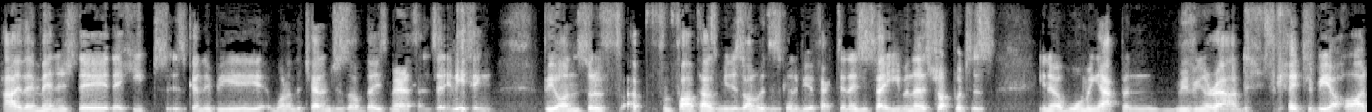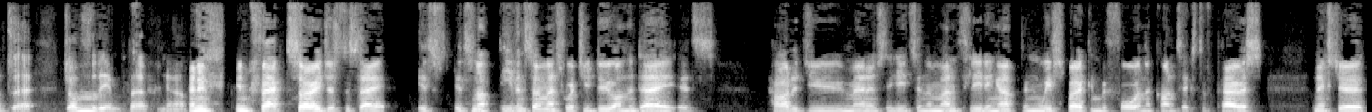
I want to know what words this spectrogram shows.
how they manage their their heat is going to be one of the challenges of these marathons. And anything beyond sort of up from five thousand meters onwards is going to be affected. And as you say, even those shot putters, you know, warming up and moving around is going to be a hard. Uh, job mm. for them. But, yeah. And in, in fact, sorry, just to say, it's it's not even so much what you do on the day. It's how did you manage the heats in the month leading up? And we've spoken before in the context of Paris next year.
